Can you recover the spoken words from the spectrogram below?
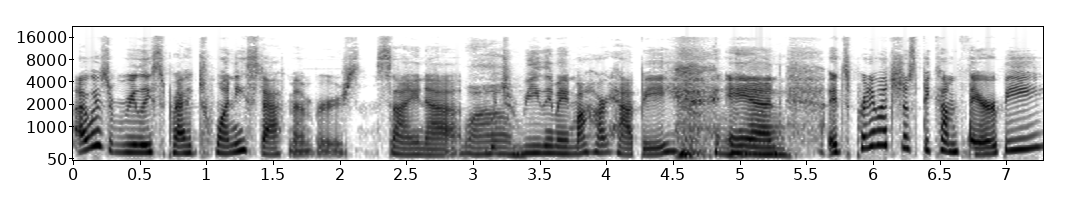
I was really surprised. I had 20 staff members sign up, wow. which really made my heart happy. Mm-hmm. and it's pretty much just become therapy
